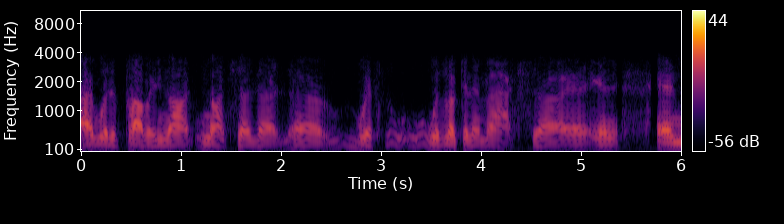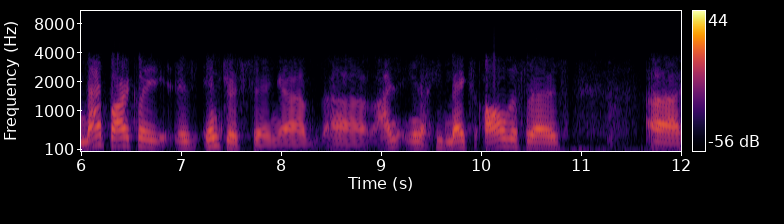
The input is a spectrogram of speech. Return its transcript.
I would have probably not not said that uh, with with looking at Max. Uh, and and Matt Barkley is interesting. Uh, uh, I you know he makes all the throws. Uh,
